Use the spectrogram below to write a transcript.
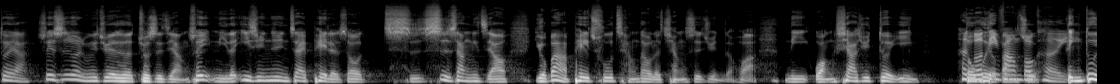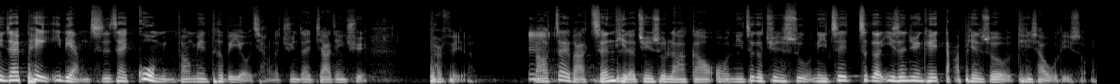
对呀、所以是不是你会觉得就是这样？所以你的益生菌在配的时候，事事实上你只要有办法配出肠道的强势菌的话，你往下去对应，很多地方都可以。顶多你再配一两支在过敏方面特别有强的菌再加进去，perfect 了。然后再把整体的菌数拉高，哦，你这个菌数，你这这个益生菌可以打遍所有天下无敌手了，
